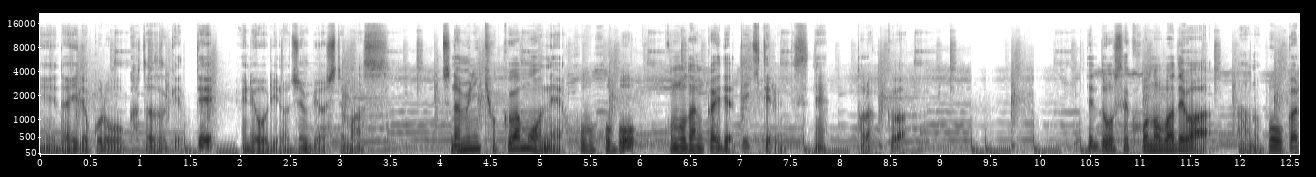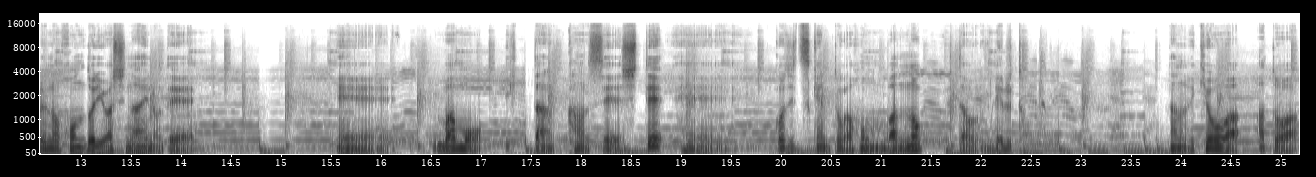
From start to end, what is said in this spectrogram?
えー台所を片付けて料理の準備をしてます。ちなみに曲はもうね、ほぼほぼこの段階ではできてるんですね、トラックは。で、どうせこの場では、あの、ボーカルの本撮りはしないので、えー、まあもう一旦完成して、えー後日ケントが本番の歌を入れると。なので今日は、あとは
